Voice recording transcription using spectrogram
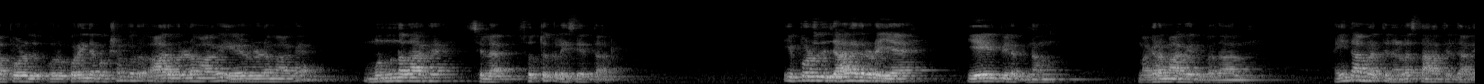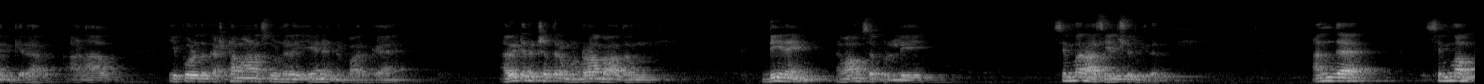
அப்பொழுது ஒரு குறைந்தபட்சம் ஒரு ஆறு வருடமாக ஏழு வருடமாக முன்னதாக சில சொத்துக்களை சேர்த்தார். இப்பொழுது ஜாதகருடைய ஏஎல்பி லக்னம் மகரமாக இருப்பதால் ஐந்தாம் இடத்தில் நல்ல ஸ்தானத்தில் தான் இருக்கிறார். ஆனால் இப்பொழுது கஷ்டமான சூழ்நிலை ஏன் என்று பார்க்க அவிட்ட நட்சத்திரம் ஒன்றாம் பாதம் டி நைன் நவாம்ச புள்ளி சிம்மராசியில் செல்கிறது. அந்த சிம்மம்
